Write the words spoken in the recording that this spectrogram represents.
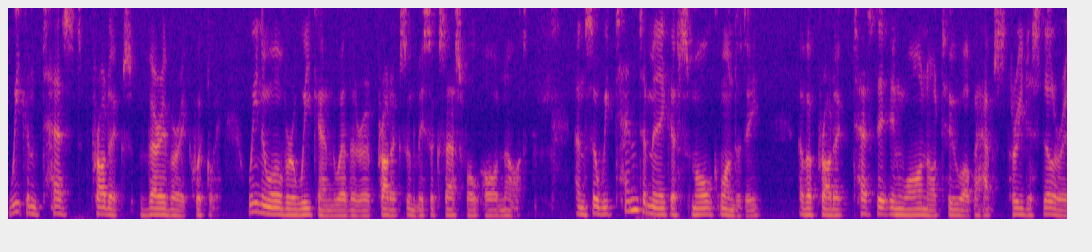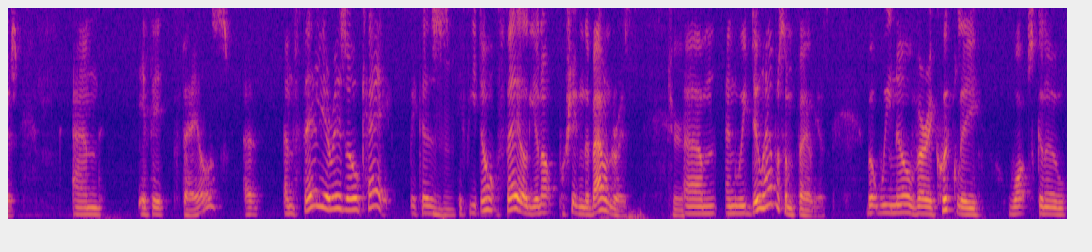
we can test products very, very quickly. We know over a weekend whether a product's going to be successful or not. And so we tend to make a small quantity of a product, test it in one or two or perhaps three distilleries, and if it fails, uh, and failure is okay because mm-hmm. if you don't fail, you're not pushing the boundaries. True. Um, and we do have some failures, but we know very quickly what's going to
